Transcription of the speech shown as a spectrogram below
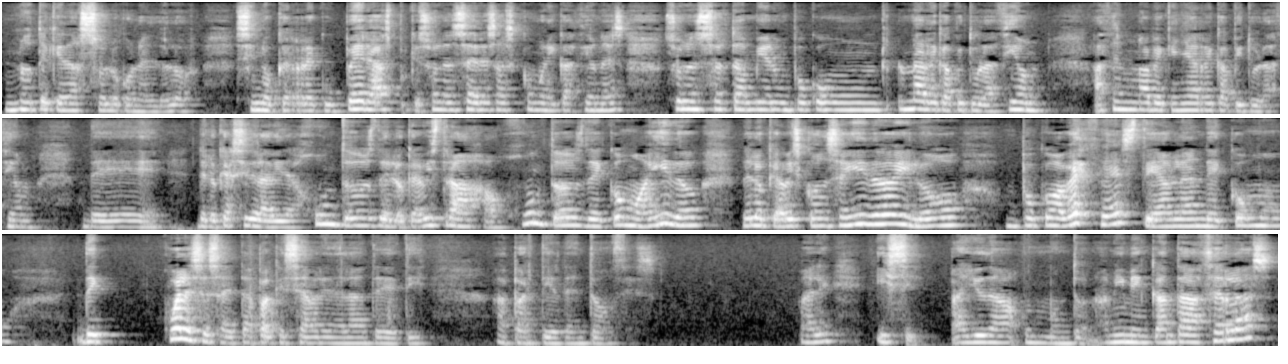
no te quedas solo con el dolor, sino que recuperas, porque suelen ser esas comunicaciones, suelen ser también un poco una recapitulación, hacen una pequeña recapitulación de, de, lo que ha sido la vida juntos, de lo que habéis trabajado juntos, de cómo ha ido, de lo que habéis conseguido y luego un poco a veces te hablan de cómo, de cuál es esa etapa que se abre delante de ti a partir de entonces. ¿Vale? Y sí, ayuda un montón. A mí me encanta hacerlas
